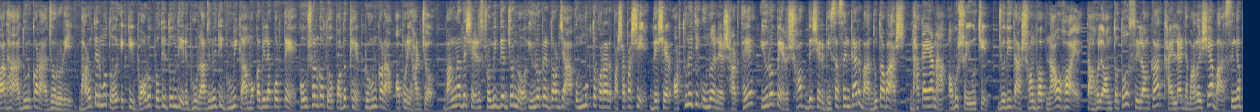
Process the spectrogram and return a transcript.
বাধা দূর করা জরুরি। ভারতের মতো একটি বড় প্রতিদ্বন্দ্বীর ভূ রাজনৈতিক ভূমিকা মোকাবিলা করতে কৌশলগত পদক্ষেপ গ্রহণ করা অপরিহার্য। বাংলাদেশের শ্রমিকদের জন্য ইউরোপের দরজা উন্মুক্ত করার পাশাপাশি দেশের অর্থনৈতিক উন্নয়নের স্বার্থে ইউরোপের সব দেশের ভিসা সেন্টার বা দূতাবাস ঢাকায় আনা অবশ্যই উচিত। যদি তা সম্ভব নাও হয়, তাহলে অন্তত শ্রীলঙ্কা, থাইল্যান্ড, মালয়েশিয়া বা সিঙ্গাপুরে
